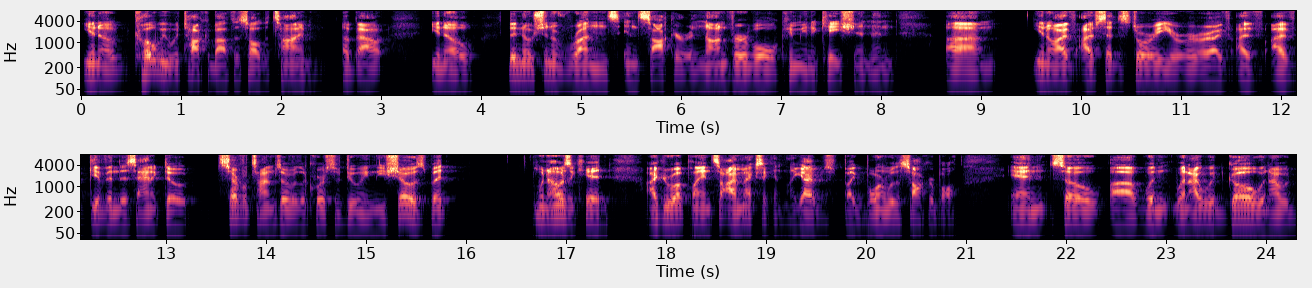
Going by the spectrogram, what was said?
you know, Kobe would talk about this all the time about you know the notion of runs in soccer and nonverbal communication, and um, you know, I've I've said the story or, or I've I've I've given this anecdote several times over the course of doing these shows, but when I was a kid, I grew up playing. I'm Mexican, like I was like born with a soccer ball and so uh, when when I would go and I would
